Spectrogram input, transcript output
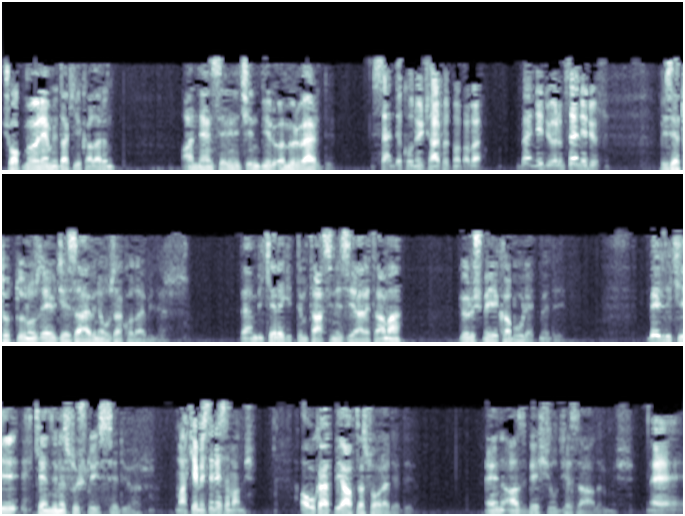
Çok mu önemli dakikaların? Annen senin için bir ömür verdi. Sen de konuyu çarpıtma baba. Ben ne diyorum sen ne diyorsun? Bize tuttuğunuz ev cezaevine uzak olabilir. Ben bir kere gittim Tahsin'i ziyarete ama görüşmeyi kabul etmedi. Belli ki kendini suçlu hissediyor. Mahkemesi ne zamanmış? Avukat bir hafta sonra dedi. En az beş yıl ceza alırmış. Ee,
